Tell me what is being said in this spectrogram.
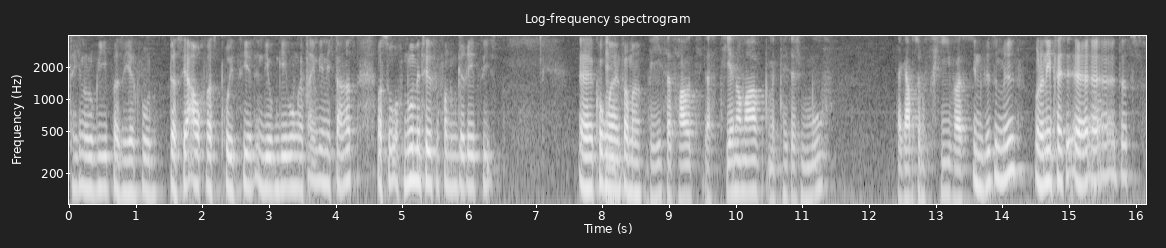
technologiebasiert, wo das ja auch was projiziert in die Umgebung, was eigentlich nicht da ist, was du auch nur mit Hilfe von einem Gerät siehst. Äh, gucken in, wir einfach mal. Wie hieß das, das Tier nochmal mit PlayStation Move? Da gab es so ein Vieh, was. Invisimals? Oder nee, Play äh, äh, das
